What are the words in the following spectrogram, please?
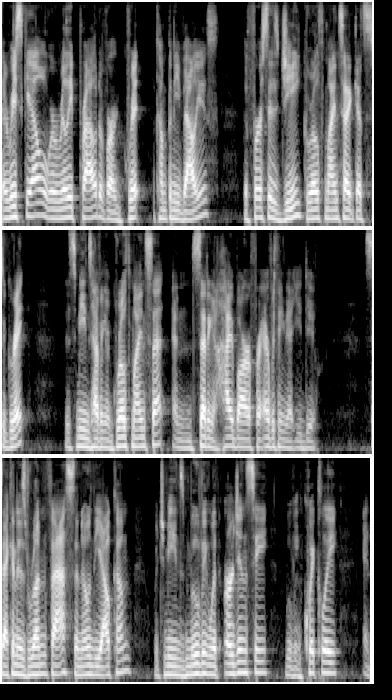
At Rescale, we're really proud of our grit company values. The first is G, growth mindset gets to grit. This means having a growth mindset and setting a high bar for everything that you do. Second is run fast and own the outcome, which means moving with urgency, moving quickly, and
